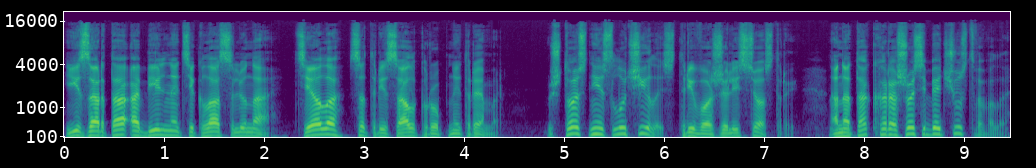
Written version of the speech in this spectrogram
Изо рта обильно текла слюна, тело сотрясал крупный тремор. Что с ней случилось, тревожились сестры. Она так хорошо себя чувствовала.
